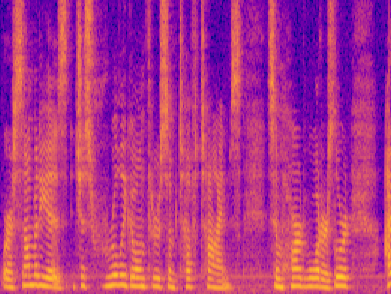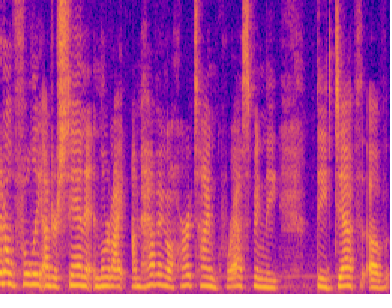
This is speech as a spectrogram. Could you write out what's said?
Or if somebody is just really going through some tough times, some hard waters, Lord, I don't fully understand it. And Lord, I, I'm having a hard time grasping the the depth of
